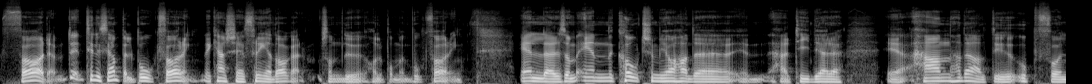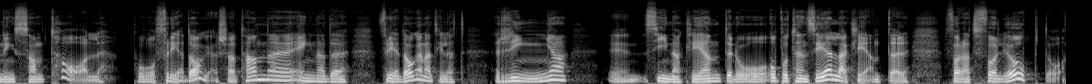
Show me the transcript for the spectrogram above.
för det, det till exempel bokföring, det kanske är fredagar som du håller på med bokföring. Eller som en coach som jag hade eh, här tidigare, eh, han hade alltid uppföljningssamtal på fredagar. Så att han eh, ägnade fredagarna till att ringa eh, sina klienter då, och potentiella klienter för att följa upp då.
